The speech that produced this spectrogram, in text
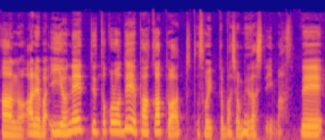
あのあればいいよねっていうところでパークアットはちょっとそういった場所を目指しています。で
